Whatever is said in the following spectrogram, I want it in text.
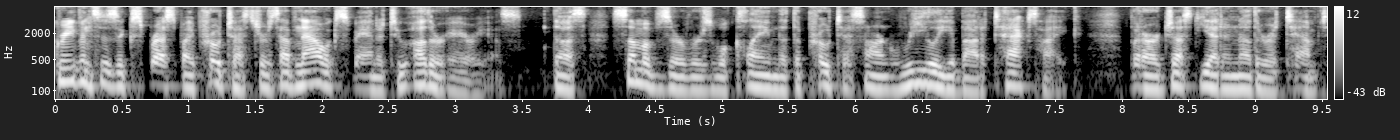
grievances expressed by protesters have now expanded to other areas. Thus, some observers will claim that the protests aren't really about a tax hike, but are just yet another attempt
